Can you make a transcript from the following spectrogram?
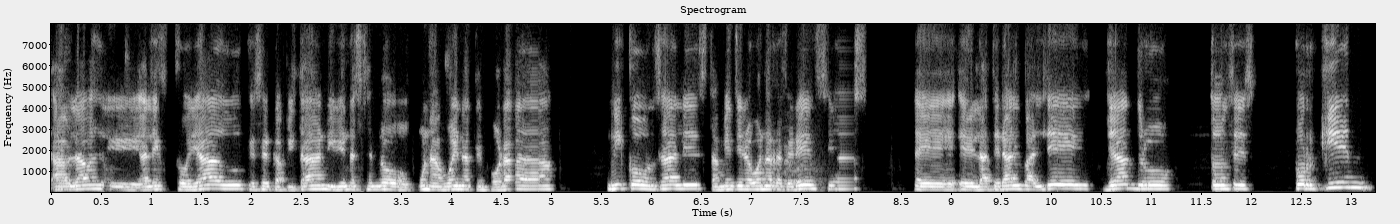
hablabas de Alex Collado, que es el capitán y viene haciendo una buena temporada. Nico González también tiene buenas referencias. Eh, el lateral Valdé, Yandro. Entonces, ¿por quién,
